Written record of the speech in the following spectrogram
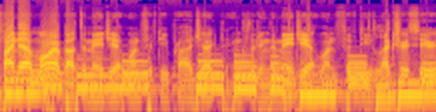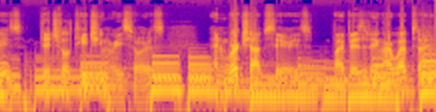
Find out more about the Meiji at 150 project, including the Meiji at 150 lecture series, digital teaching resource, and workshop series by visiting our website,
